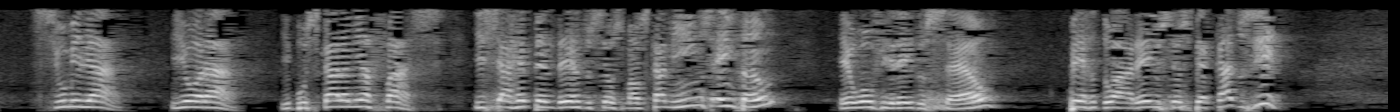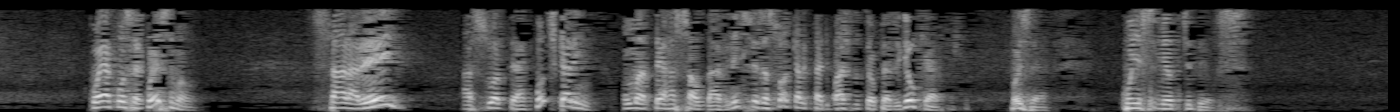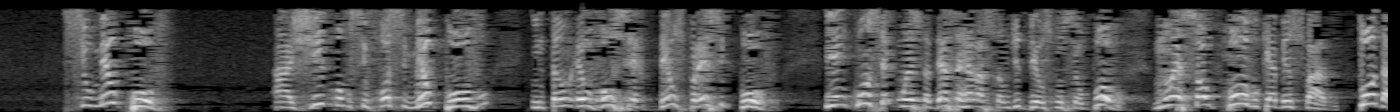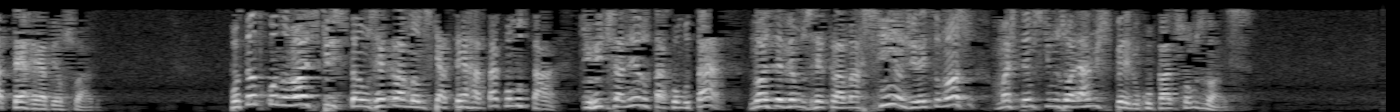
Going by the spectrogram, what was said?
se humilhar e orar e buscar a minha face e se arrepender dos seus maus caminhos, então eu ouvirei do céu, perdoarei os seus pecados e. Qual é a consequência, irmão? sararei a sua terra. Quantos querem uma terra saudável? Nem que seja só aquela que está debaixo do teu pé. Diga, eu quero. Pois é. Conhecimento de Deus. Se o meu povo agir como se fosse meu povo, então eu vou ser Deus para esse povo. E em consequência dessa relação de Deus com o seu povo, não é só o povo que é abençoado, toda a terra é abençoada. Portanto, quando nós cristãos reclamamos que a terra está como está, que o Rio de Janeiro está como está, nós devemos reclamar sim, é um direito nosso, mas temos que nos olhar no espelho, o culpado somos nós.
